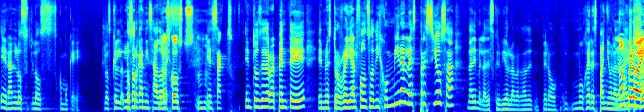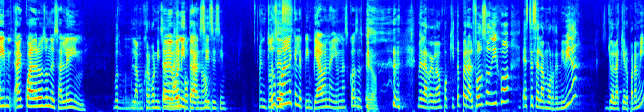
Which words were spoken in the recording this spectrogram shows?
eran los, los como que los, que, los organizadores. Los hosts. Exacto. Entonces de repente eh, nuestro rey Alfonso dijo, mírala, es preciosa. Nadie me la describió, la verdad, pero mujer española. de No, la pero época. hay, hay cuadros donde sale y Pues, la mujer bonita se de ve la bonita. época, ¿no? Sí, sí, sí. Entonces Tú ponle que le pimpeaban ahí unas cosas, pero... me la arreglaba un poquito, pero Alfonso dijo, este es el amor de mi vida, yo la quiero para mí,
